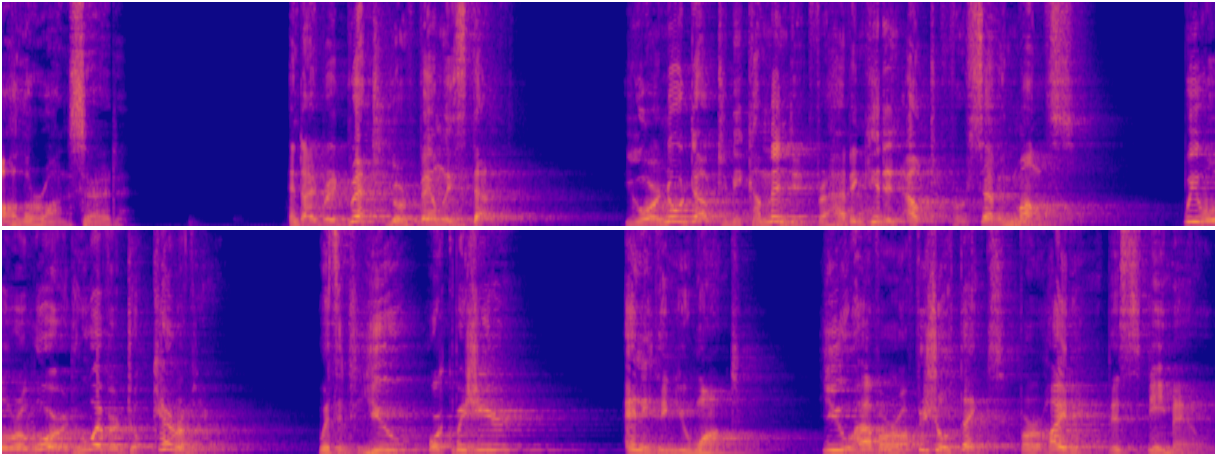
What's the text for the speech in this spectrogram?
Alloran said. and I regret your family's death. You are no doubt to be commended for having hidden out for seven months. We will reward whoever took care of you. Was it you, Hork-Bajir? Anything you want. You have our official thanks for hiding this female.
